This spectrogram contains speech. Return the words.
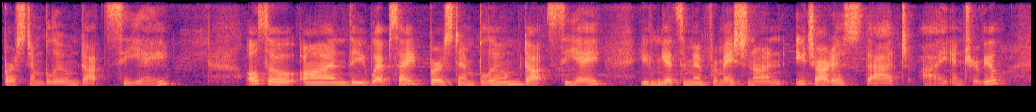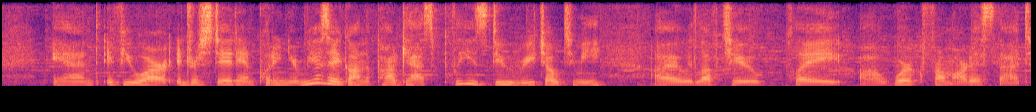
burstandbloom.ca. Also, on the website burstandbloom.ca, you can get some information on each artist that I interview. And if you are interested in putting your music on the podcast, please do reach out to me. I would love to play uh, work from artists that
